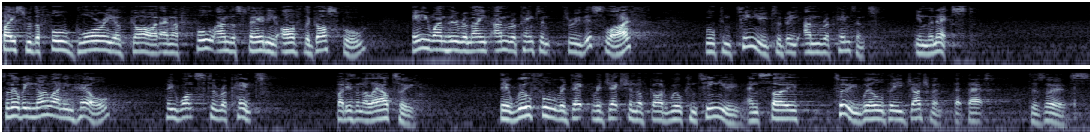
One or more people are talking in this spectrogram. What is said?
faced with the full glory of God and a full understanding of the gospel, anyone who remained unrepentant through this life will continue to be unrepentant in the next. So there will be no one in hell who wants to repent but isn't allowed to. Their willful rejection of God will continue and so too will the judgment that that deserves.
